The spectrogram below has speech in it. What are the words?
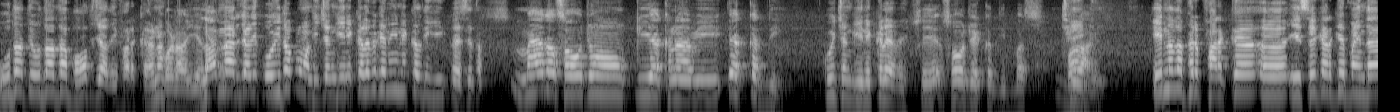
ਉਹਦਾ ਤੇ ਉਹਦਾ ਤਾਂ ਬਹੁਤ ਜ਼ਿਆਦਾ ਫ਼ਰਕ ਹੈ ਨਾ। ਬੜਾ ਲਵ ਮੈਰਿਜ ਵਾਲੀ ਕੋਈ ਤਾਂ ਭਾਉਂਦੀ ਚੰਗੀ ਨਿਕਲਵੇ ਕਿ ਨਹੀਂ ਨਿਕਲਦੀ ਜੀ ਵੈਸੇ ਤਾਂ। ਮੈਂ ਤਾਂ 100 ਚੋਂ ਕੀ ਆਖਣਾ ਵੀ ਇੱਕ ਅੱਧੀ। ਕੋਈ ਚੰਗੀ ਨਿਕਲਿਆ ਵੇ 100 ਚ ਇੱਕ ਅੱਧੀ ਬਸ। ਠੀਕ ਬੜਾ ਹੈ। ਨਹੀਂ ਇਹਨਾਂ ਦਾ ਫਿਰ ਫ਼ਰਕ ਅ, ਇਸੇ ਕਰਕੇ ਪੈਂਦਾ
